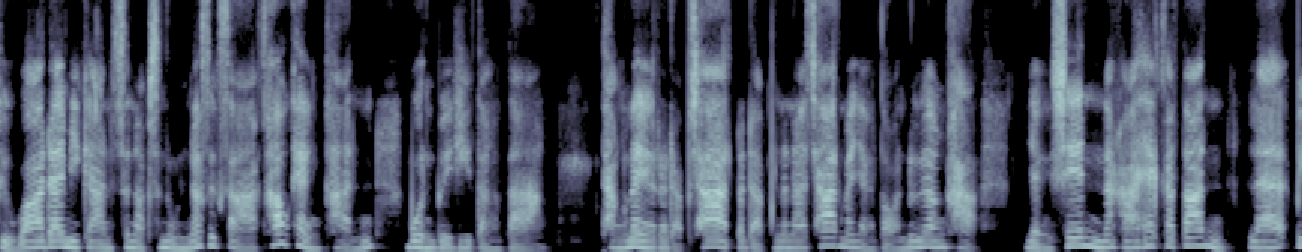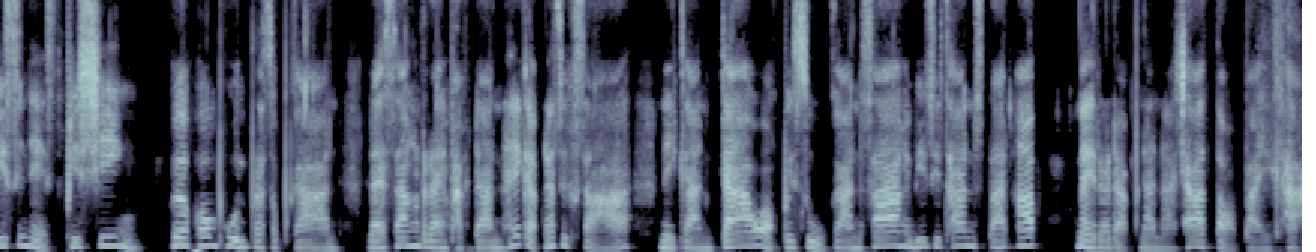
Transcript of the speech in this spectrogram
ถือว่าได้มีการสนับสนุนนักศึกษาเข้าแข่งขันบนเวทีต่างๆ ทั้งในระดับชาติระดับนานาชาติมาอย่างต่อเนื่องค่ะ อย่างเช่นนะคะแฮกเกอร์ตันและ Business Pitching เพื่อเพิ่มพูนประสบการณ์ และสร้างแรงผลักดันให้กับนักศึกษา ในการก้าวออกไปสู่การสร้างดิจิทัลสตาร์ทอัพ ในระดับนานาชาติต่อไปค่ะ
